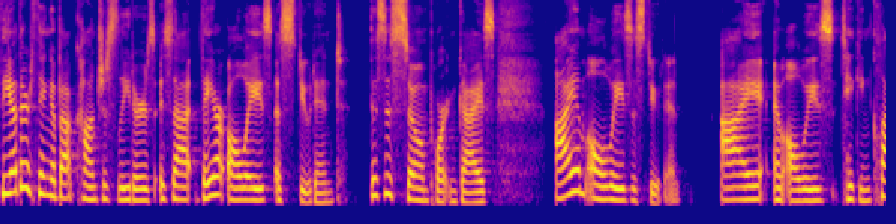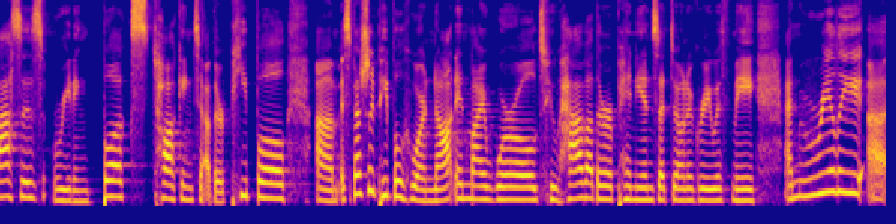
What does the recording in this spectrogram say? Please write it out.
the other thing about conscious leaders is that they are always a student. This is so important, guys. I am always a student. I am always taking classes, reading books, talking to other people, um, especially people who are not in my world, who have other opinions that don't agree with me, and really uh,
